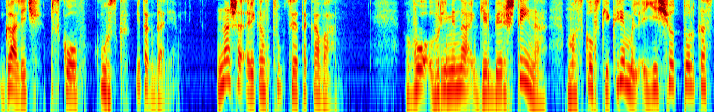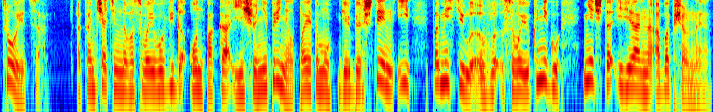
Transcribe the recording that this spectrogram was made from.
Галич, Псков, Курск и так далее. Наша реконструкция такова: во времена Герберштейна Московский Кремль еще только строится. Окончательного своего вида он пока еще не принял, поэтому Герберштейн и поместил в свою книгу нечто идеально обобщенное,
